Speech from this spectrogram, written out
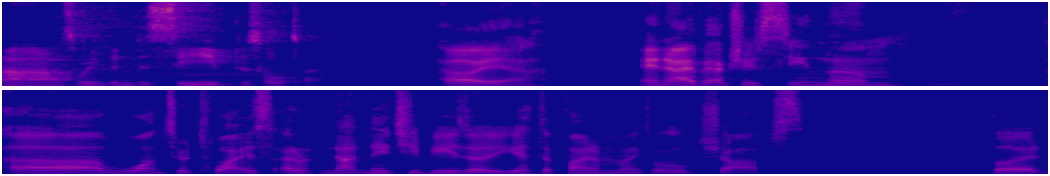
Ah, so we've been deceived this whole time. Oh yeah. And I've actually seen them uh once or twice. I don't not in HEB though. You have to find them in like little shops. But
